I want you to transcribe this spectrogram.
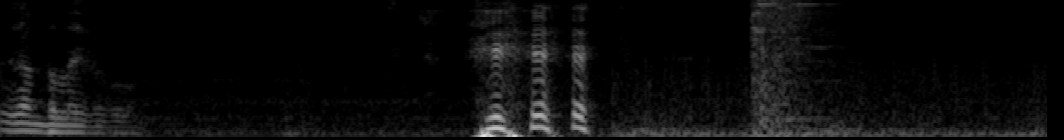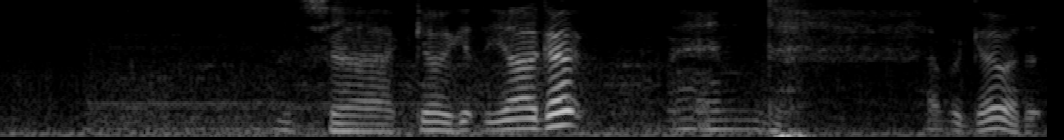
is unbelievable. Let's uh, go get the Argo and have a go at it.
